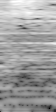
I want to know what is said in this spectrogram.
Bye.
